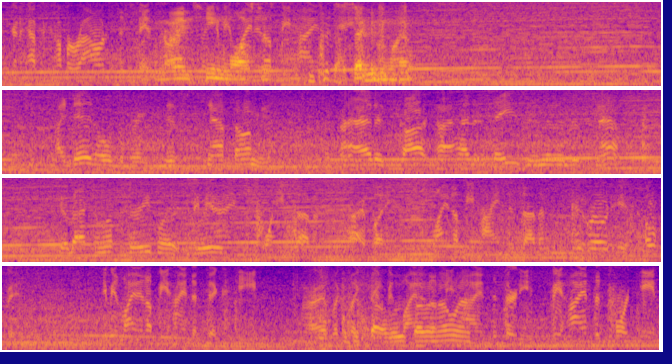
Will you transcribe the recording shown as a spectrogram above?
You're gonna have to come around and see The the 19 lost his second lap. I did hold the brake. It just snapped on me. I had it caught. I had it phased, and then it just snapped. Go back and look at the replay. It's weird. Behind 27. Alright, buddy. Line up behind the 7. Pit road is open. You've been lining up behind the 16. Alright, looks like you've been lining up nowhere. behind the 30. Behind the 14.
